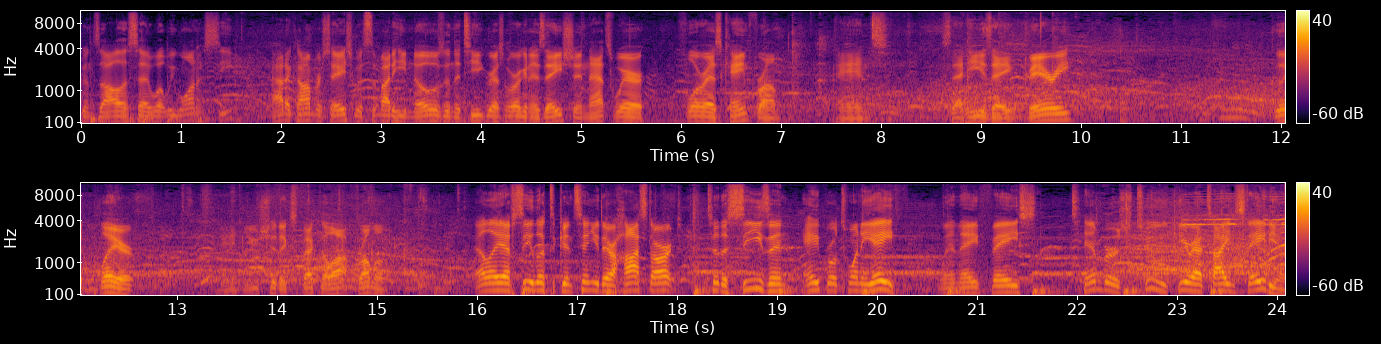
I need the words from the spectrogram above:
Gonzalez said, what we want to see. Had a conversation with somebody he knows in the Tigres organization. That's where Flores came from. And said he's a very good player, and you should expect a lot from him. LAFC look to continue their hot start to the season April 28th when they face Timbers 2 here at Titan Stadium.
